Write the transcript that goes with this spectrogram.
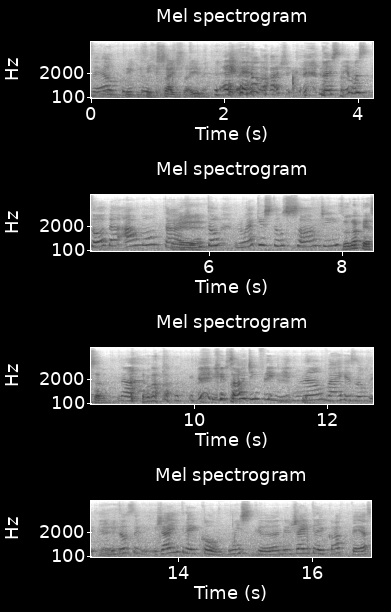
velcro, Tem que fixar isso aí, né? É lógico. Nós temos toda a montagem. É. Então, não é questão só de Toda a peça, né? não. Só de imprimir não vai resolver. É. Então, vê, já entrei com um scanner, já entrei com a peça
